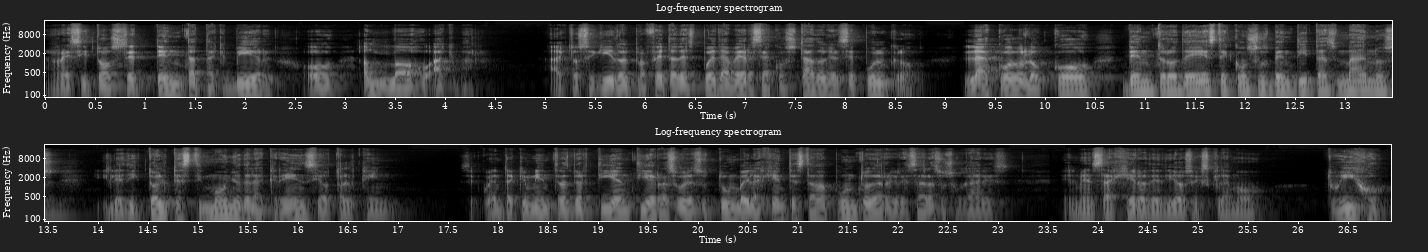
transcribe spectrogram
recitó setenta takbir o Allahu Akbar. Acto seguido, el profeta, después de haberse acostado en el sepulcro, la colocó dentro de éste con sus benditas manos y le dictó el testimonio de la creencia o talqín. Se cuenta que mientras vertían tierra sobre su tumba y la gente estaba a punto de regresar a sus hogares, el mensajero de Dios exclamó, tu hijo,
